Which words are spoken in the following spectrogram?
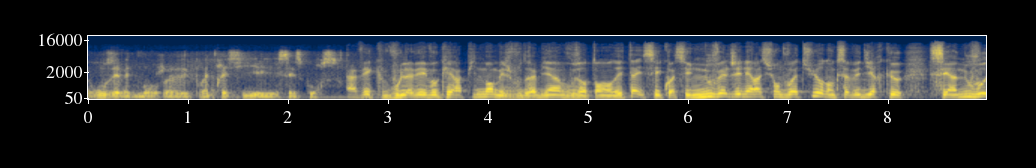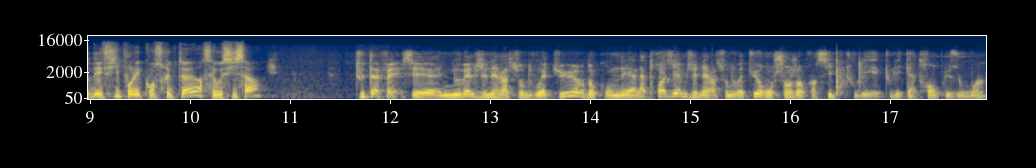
11 euh, événements pour être précis, et 16 courses. Avec, vous l'avez évoqué rapidement, mais je voudrais bien vous entendre en détail. C'est quoi? C'est une nouvelle génération de voitures, donc ça veut dire que c'est un nouveau défi pour les constructeurs, c'est aussi ça? Tout à fait. C'est une nouvelle génération de voitures. Donc, on est à la troisième génération de voitures. On change en principe tous les tous les quatre ans, plus ou moins.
